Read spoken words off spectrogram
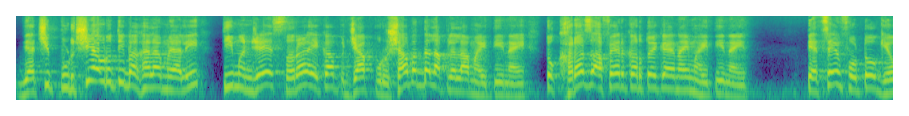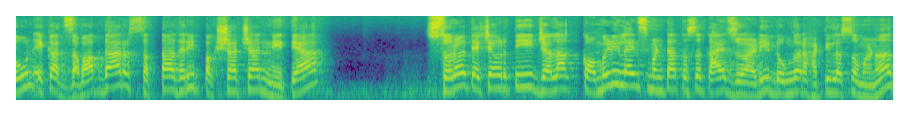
याची पुढची आवृत्ती बघायला मिळाली ती म्हणजे सरळ एका ज्या पुरुषाबद्दल आपल्याला माहिती नाही तो खरंच अफेअर करतोय काय नाही माहिती नाही. त्याचे फोटो घेऊन एका जबाबदार सत्ताधारी पक्षाच्या नेत्या सरळ त्याच्यावरती ज्याला कॉमेडी लाईन्स म्हणतात तसं काय झाडी डोंगर हाटील असं म्हणत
